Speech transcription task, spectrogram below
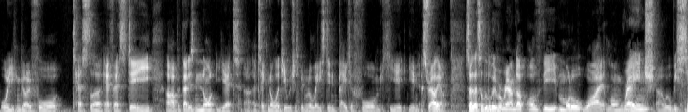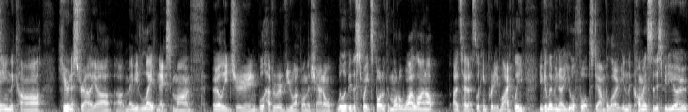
or you can go for Tesla FSD, uh, but that is not yet uh, a technology which has been released in beta form here in Australia. So that's a little bit of a roundup of the Model Y long range. Uh, we'll be seeing the car here in Australia, uh, maybe late next month, early June. We'll have a review up on the channel. Will it be the sweet spot of the Model Y lineup? I'd say that's looking pretty likely. You can let me know your thoughts down below in the comments to this video.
